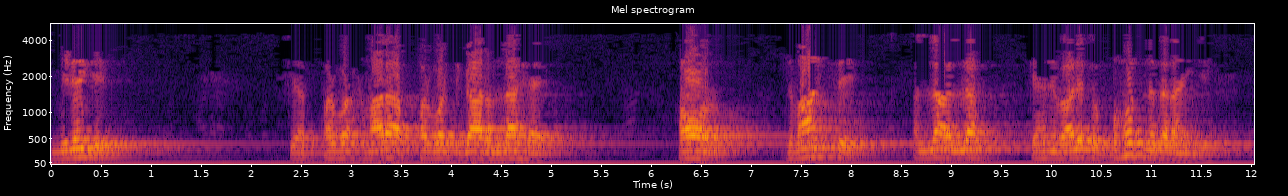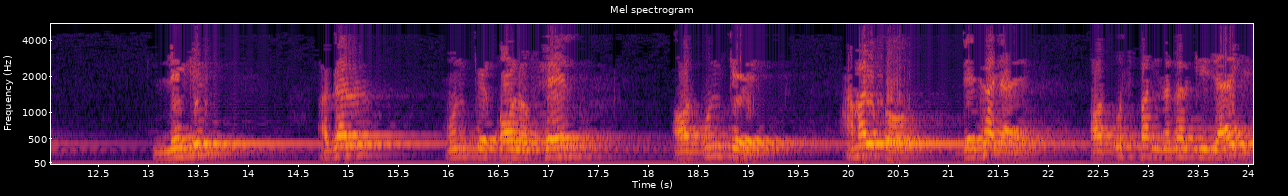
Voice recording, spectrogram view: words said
ملیں گے کہ ہمارا پروردگار اللہ ہے۔ اور زبان سے اللہ اللہ کہنے والے تو بہت نظر آئیں گے۔ لیکن اگر ان کے قول و فیل اور ان کے عمل کو دیکھا جائے اور اس پر نظر کی جائے گی،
